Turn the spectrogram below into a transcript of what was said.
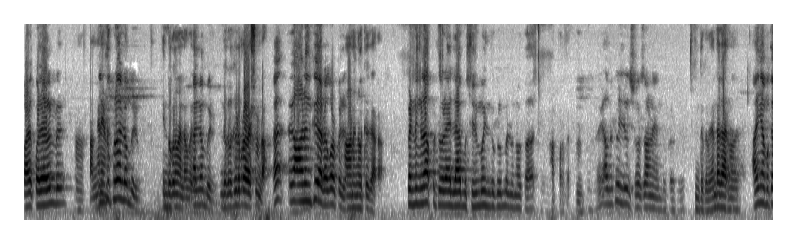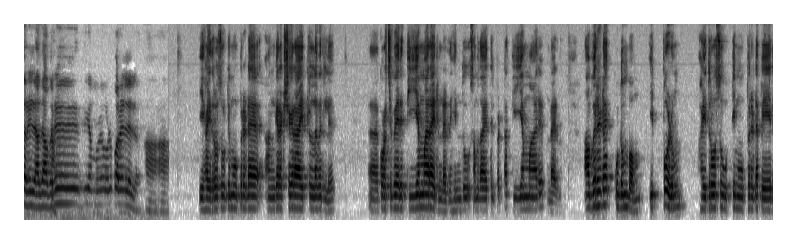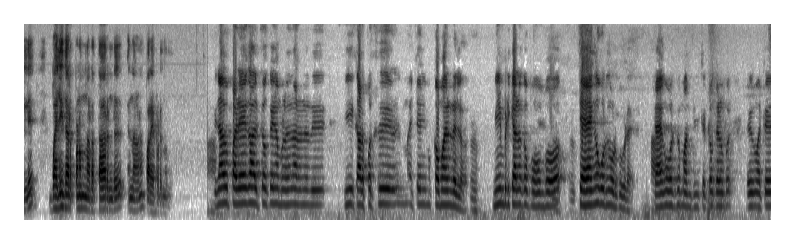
പഴക്കൊലകളുണ്ട്. അങ്ങനെ ഹിന്ദുക്കളും എല്ലാം വരും. ഹിന്ദുക്കൾ നല്ല വരും. ഹിന്ദുക്കൾക്ക് ഇവിടെ പ്രവേശനം ഉണ്ടോ? ആണുങ്ങൾക്ക് കയറാം കുഴപ്പമില്ല. ആണുങ്ങൾക്ക് കയറാം പെണ്ണുങ്ങൾ അപ്പുറത്തോടെ എല്ലാ മുസ്ലിമും ഹിന്ദുക്കളും പെണ്ണുങ്ങളൊക്കെ അപ്പുറത്ത്. അവർക്ക് വലിയ വിശ്വാസമാണ് ഹിന്ദുക്കൾക്ക്. ഹിന്ദുക്കൾ എന്താ കാരണം അത്? നമുക്കറിയില്ല. അത് അവർ നമ്മളോട് പറയില്ലല്ലോ. ഈ ഹൈദ്രോസൂട്ടി മൂപ്പരുടെ അംഗരക്ഷകരായിട്ടുള്ളവരിൽ കുറച്ച് പേര് തീയന്മാരായിട്ടുണ്ടായിരുന്നു. ഹിന്ദു സമുദായത്തിൽപ്പെട്ട തീയന്മാർ ഉണ്ടായിരുന്നു. അവരുടെ കുടുംബം ഇപ്പോഴും ഹൈദ്രോസ് കുട്ടി മൂപ്പരുടെ പേരിൽ ബലിതർപ്പണം നടത്താറുണ്ട് എന്നാണ് പറയപ്പെടുന്നത്. പിന്നെ പഴയ കാലത്തൊക്കെ നമ്മൾ നടന്നത് ഈ കടപ്പുറത്ത് മറ്റേ മുക്കന്മാരുണ്ടല്ലോ ഉണ്ടല്ലോ മീൻ പിടിക്കാനൊക്കെ പോകുമ്പോ തേങ്ങ കൊടുന്ന് കൊടുക്കും ഇവിടെ. തേങ്ങ കൊടുത്ത് മന്ത്രിച്ചിട്ടൊക്കെ മറ്റേ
